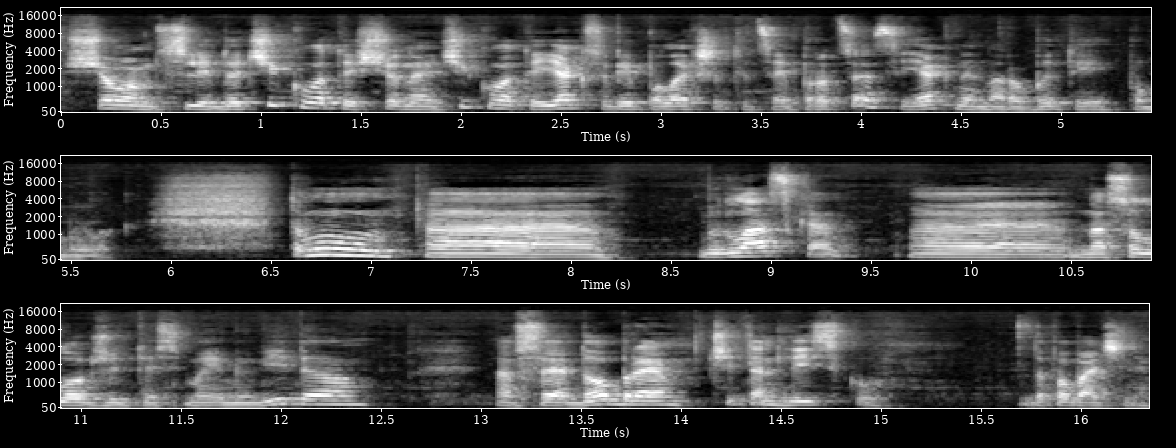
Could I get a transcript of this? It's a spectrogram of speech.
що вам слід очікувати, що не очікувати, як собі полегшити цей процес і як не наробити помилок. Тому, будь ласка, насолоджуйтесь моїми відео. На все добре, вчіть англійську. До побачення.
